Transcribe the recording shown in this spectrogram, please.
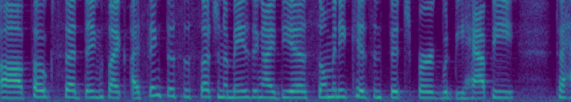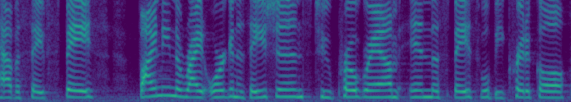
uh, folks said things like, I think this is such an amazing idea. So many kids in Fitchburg would be happy to have a safe space. Finding the right organizations to program in the space will be critical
